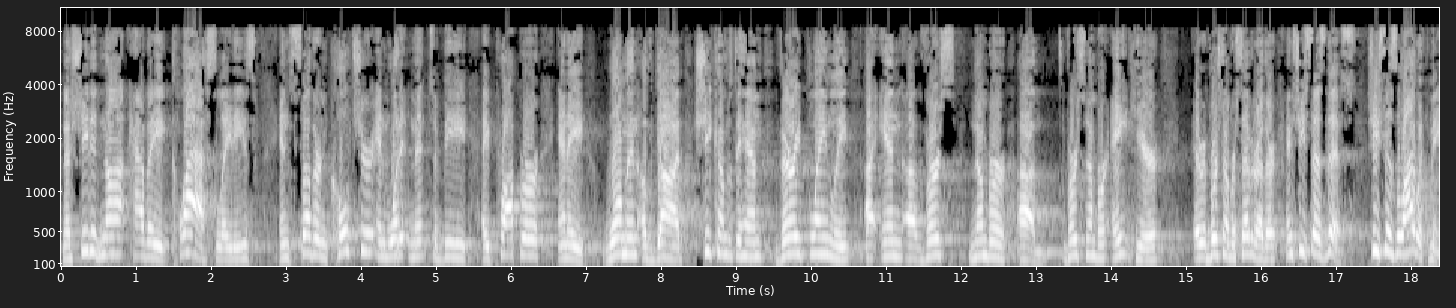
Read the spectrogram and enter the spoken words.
Now she did not have a class, ladies, in Southern culture and what it meant to be a proper and a woman of God. She comes to him very plainly uh, in uh, verse number um, verse number eight here Er, verse number seven rather, and she says this. She says, lie with me.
